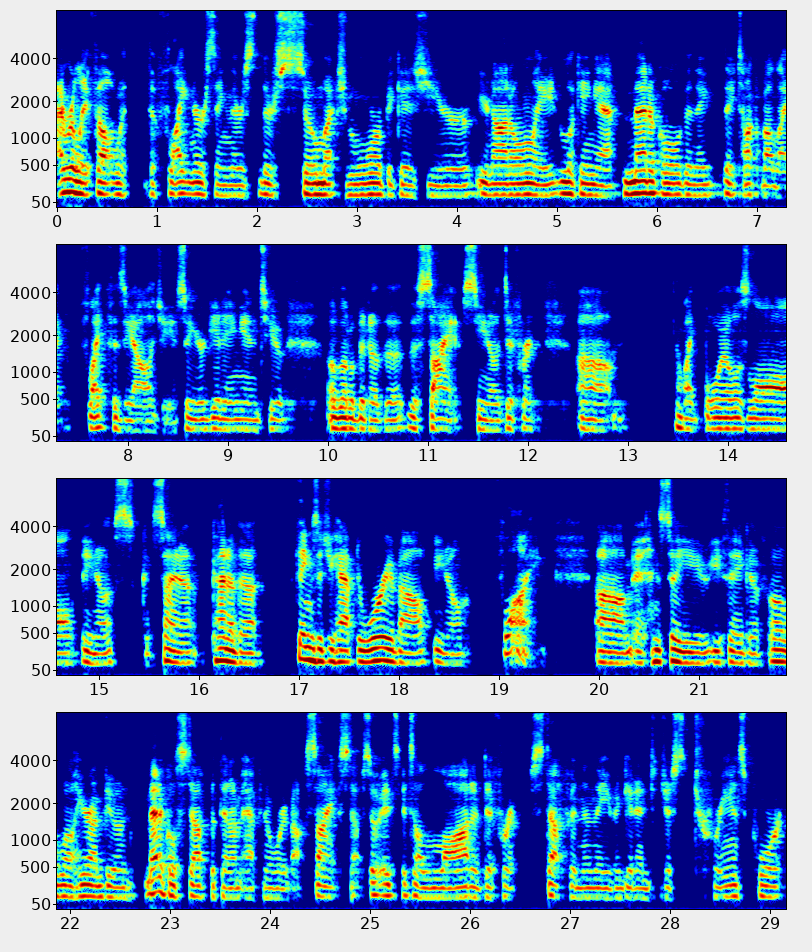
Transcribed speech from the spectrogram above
I really felt with the flight nursing, there's there's so much more because you're you're not only looking at medical, then they they talk about like flight physiology. So you're getting into a little bit of the the science, you know, different um, like Boyle's law, you know, kind of kind of the things that you have to worry about, you know, flying. Um, and so you you think of oh well here I'm doing medical stuff, but then I'm having to worry about science stuff. So it's it's a lot of different stuff, and then they even get into just transport,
